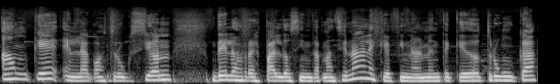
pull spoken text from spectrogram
aunque en la construcción de los respaldos internacionales, que finalmente quedó trunca,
